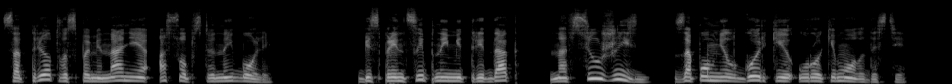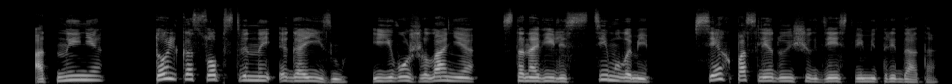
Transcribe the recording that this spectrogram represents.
сотрет воспоминания о собственной боли. Беспринципный Митридат на всю жизнь запомнил горькие уроки молодости. Отныне только собственный эгоизм и его желания становились стимулами всех последующих действий Митридата.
